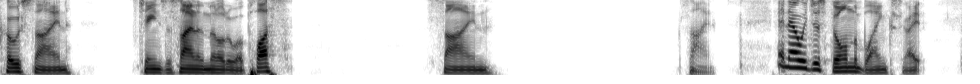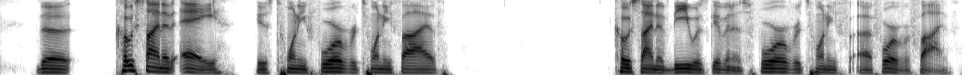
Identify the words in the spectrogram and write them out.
cosine, change the sign in the middle to a plus, sine, sine. And now we just fill in the blanks, right? The cosine of A is 24 over 25. Cosine of B was given as 4 over 20, uh, 4 over 5.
